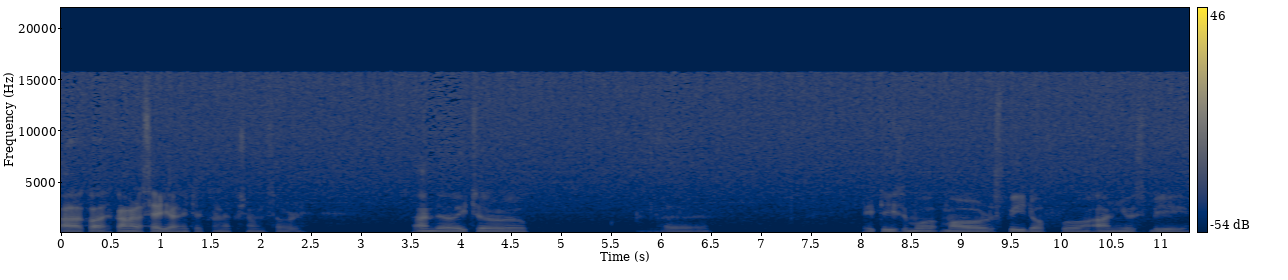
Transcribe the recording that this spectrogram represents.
uh, camera serial interconnection. Sorry, and it it is more, more speed of an USB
